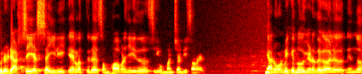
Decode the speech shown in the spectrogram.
ഒരു രാഷ്ട്രീയ ശൈലി കേരളത്തിൽ സംഭാവന ചെയ്തത് സി ഉമ്മൻചാണ്ടി സാറായിരുന്നു. ഞാൻ ഓർമ്മിക്കുന്നു ഇടതുകാൽ നിന്ന്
